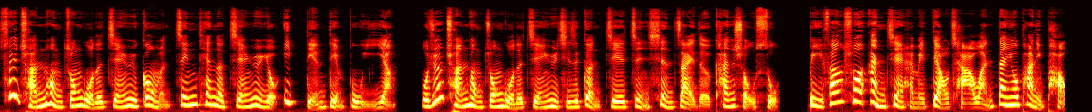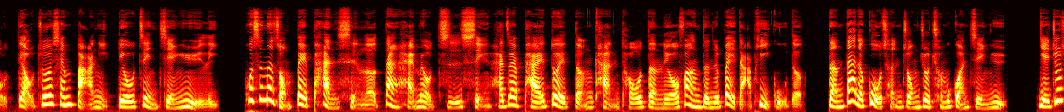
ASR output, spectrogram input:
所以传统中国的监狱跟我们今天的监狱有一点点不一样。我觉得传统中国的监狱其实更接近现在的看守所。比方说案件还没调查完，但又怕你跑掉，就会先把你丢进监狱里；或是那种被判刑了，但还没有执行，还在排队等砍头、等流放、等着被打屁股的。等待的过程中就全部关监狱，也就是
